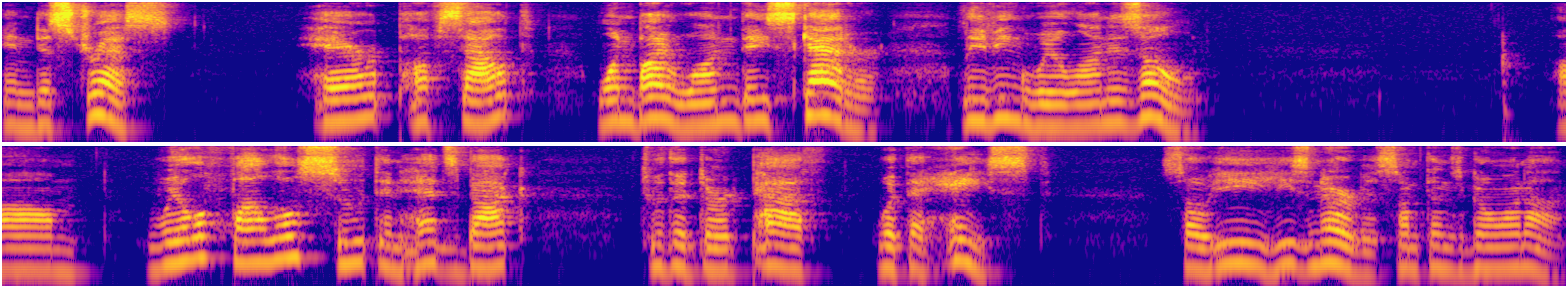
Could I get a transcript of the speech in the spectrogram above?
in distress. Hair puffs out. One by one, they scatter leaving Will on his own. Um, Will follows suit and heads back to the dirt path with a haste. So he, he's nervous, something's going on.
